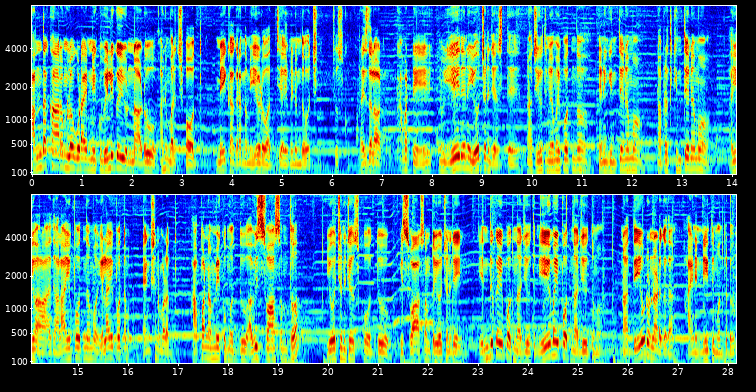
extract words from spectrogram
అంధకారంలో కూడా ఆయన నీకు వెలుగై ఉన్నాడు అని మర్చిపోవద్దు. మేకా గ్రంథం ఏడో అధ్యాయం ఎనిమిదో వచ్చిన చూసుకో. ప్రైజ్ ద లాడ్ కాబట్టి నువ్వు ఏదైనా యోచన చేస్తే నా జీవితం ఏమైపోతుందో? నేను ఇంతేనేమో నా బ్రతికింతేనేమో? అయ్యో అలా అది అలా అయిపోతుందేమో ఇలా అయిపోతామో టెన్షన్ పడద్దు. అపనమ్మికమొద్దు అవిశ్వాసంతో యోచన చేసుకోవద్దు. విశ్వాసంతో యోచన చేయి. ఎందుకు అయిపోతుంది నా జీవితం? ఏమైపోతుంది నా జీవితము? నా దేవుడు ఉన్నాడు కదా ఆయన నీతిమంతుడు.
